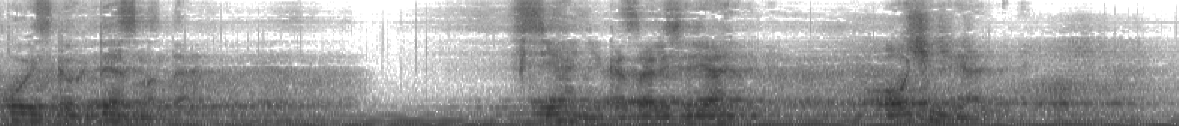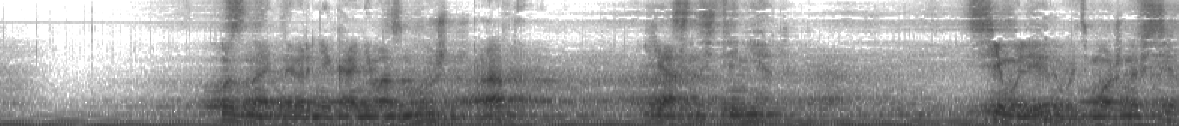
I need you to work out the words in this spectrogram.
в поисках Дезмонда. Все они казались реальными, очень реальными. Узнать наверняка невозможно, правда? Ясности нет. Симулировать можно все.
